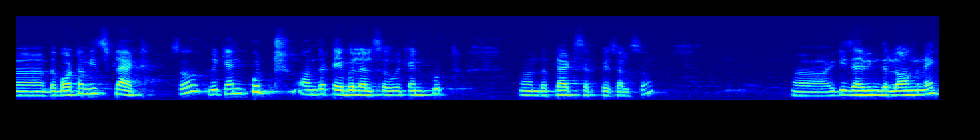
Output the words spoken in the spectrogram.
uh, the bottom is flat so we can put on the table also, we can put on the flat surface also. Uh, it is having the long neck.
